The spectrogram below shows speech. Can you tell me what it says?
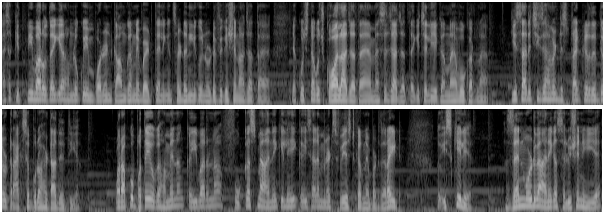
ऐसा कितनी बार होता है कि यार हम लोग कोई इंपॉर्टेंट काम करने बैठते हैं, लेकिन सडनली कोई नोटिफिकेशन आ जाता है, या कुछ ना कुछ कॉल आ जाता है मैसेज आ जाता है कि चलिए करना है, वो करना है। ये सारी चीज़ें हमें डिस्ट्रैक्ट कर देती है और ट्रैक से पूरा हटा देती है। और आपको पता ही होगा, हमें ना कई बार ना फोकस में आने के लिए ही कई सारे मिनट्स वेस्ट करने पड़ते हैं राइट तो इसके लिए जैन मोड में आने का सोल्यूशन यही है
